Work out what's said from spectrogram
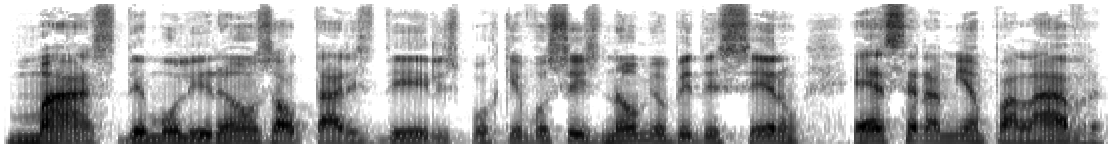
mas demolirão os altares deles, porque vocês não me obedeceram. Essa era a minha palavra.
